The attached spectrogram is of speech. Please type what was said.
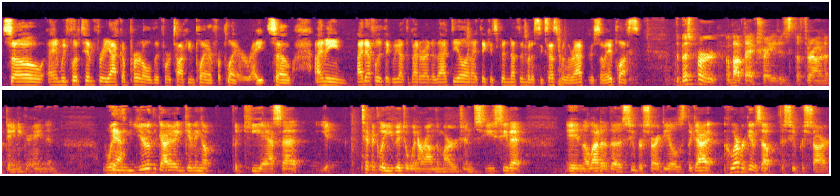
So and we flipped him for Jakob Poeltl if we're talking player for player, right? So I mean, I definitely think we got the better end of that deal, and I think it's been nothing but a success for the Raptors. So a plus. The best part about that trade is the throwing of Danny Green, and when Yeah. you're the guy giving up the key asset, typically you get to win around the margins. You see that in a lot of the superstar deals. The guy, whoever gives up the superstar,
